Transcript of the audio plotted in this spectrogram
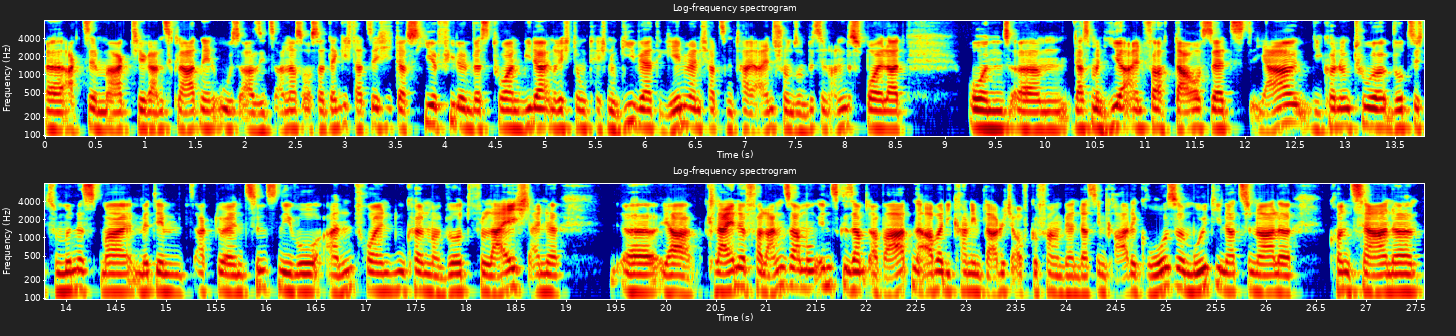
äh, Aktienmarkt hier ganz klar hat. In den USA sieht es anders aus. Da denke ich tatsächlich, dass hier viele Investoren wieder in Richtung Technologiewerte gehen werden. Ich hatte es im Teil 1 schon so ein bisschen angespoilert. Und ähm, dass man hier einfach darauf setzt, ja, die Konjunktur wird sich zumindest mal mit dem aktuellen Zinsniveau anfreunden können. Man wird vielleicht eine äh, ja, kleine Verlangsamung insgesamt erwarten, aber die kann eben dadurch aufgefangen werden, dass eben gerade große multinationale Konzerne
